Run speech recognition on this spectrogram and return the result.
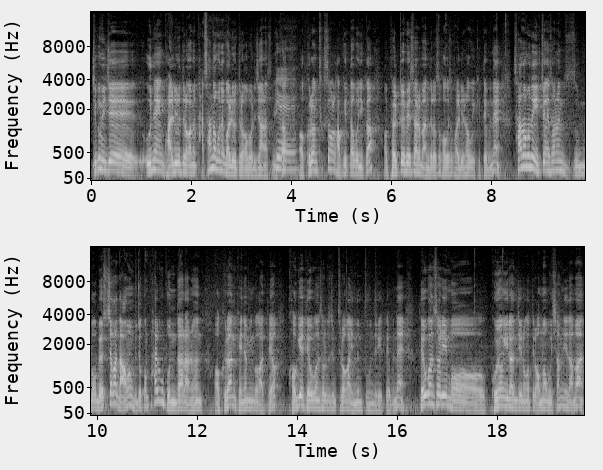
지금 이제 은행 관리로 들어가면 다 산업은행 관리로 들어가 버리지 않았습니까? 예. 어, 그런 특성을 갖고 있다 보니까 어, 별도의 회사를 만들어서 거기서 관리를 하고 있기 때문에 산업은행 입장에서는 뭐 매수자가 나오면 무조건 팔고 본다라는 어, 그러한 개념인 것 같아요. 거기에 대우건설도 좀 들어가 있는 부분들이기 때문에 대우건설이 뭐 고용이라든지 이런 것들이 어마무시합니다만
